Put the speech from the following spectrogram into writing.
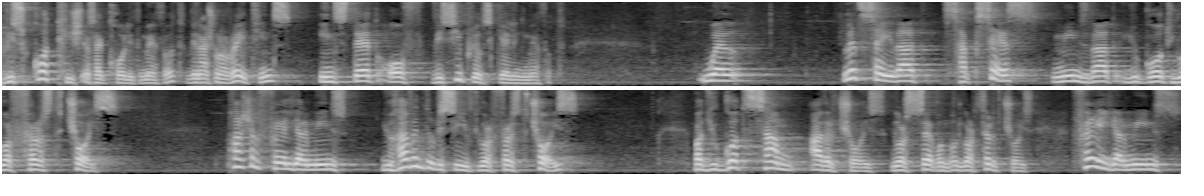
the Scottish, as I call it, method, the national ratings, instead of the Cypriot scaling method? Well, let's say that success means that you got your first choice. Partial failure means you haven't received your first choice, but you got some other choice, your second or your third choice. Failure means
